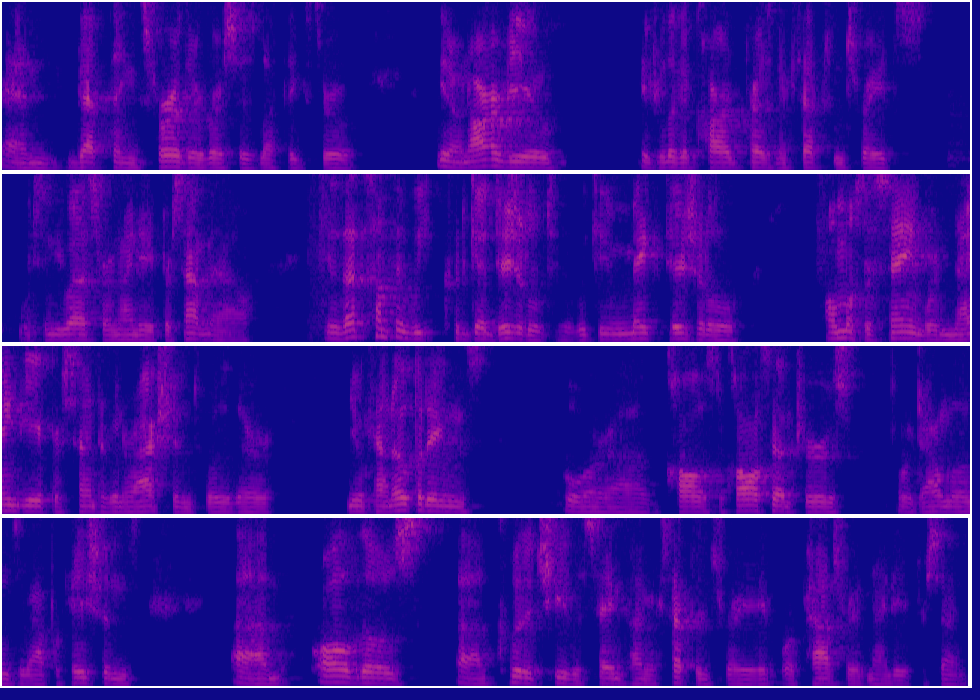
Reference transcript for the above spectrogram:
and vet things further versus let things through. You know, in our view, if you look at card present acceptance rates, which in the US are 98% now, you know, that's something we could get digital to. We can make digital almost the same where 98% of interactions, whether they're new account openings or uh, calls to call centers or downloads of applications, um, all of those uh, could achieve the same kind of acceptance rate or pass rate of 98%.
